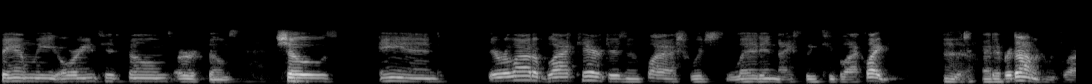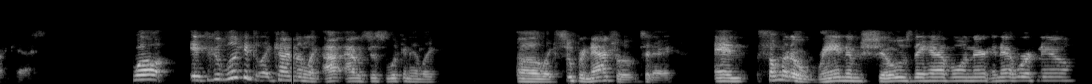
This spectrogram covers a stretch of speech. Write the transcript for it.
family-oriented films or films shows, and there were a lot of black characters in Flash, which led in nicely to Black Lightning, yeah. which had a predominantly black cast. Well, if you look at like kind of like I, I was just looking at like uh like Supernatural today, and some of the random shows they have on their network now,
